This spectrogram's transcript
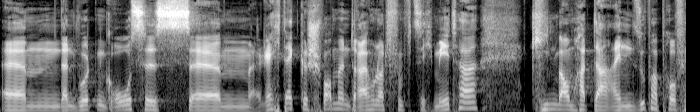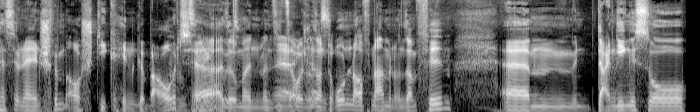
Ähm, dann wurde ein großes ähm, Rechteck geschwommen, 350 Meter. Kienbaum hat da einen super professionellen Schwimmausstieg hingebaut. Ja, also man, man sieht es ja, auch in unseren Drohnenaufnahmen, in unserem Film. Ähm, dann ging es so,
